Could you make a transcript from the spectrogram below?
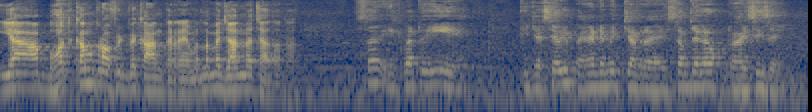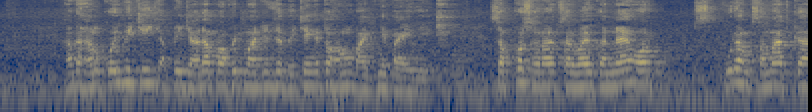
या आप बहुत कम प्रॉफिट पे काम कर रहे हैं? मतलब मैं जानना चाहता था। सर, एक बात तो यही है कि जैसे अभी पैंडेमिक चल रहा है, सब जगह क्राइसिस है। अगर हम कोई भी चीज़ अपनी ज़्यादा प्रॉफिट मार्जिन से बेचेंगे तो हम बांट नहीं पाएँगे। सबको सर्वाइव करना है और पूरा समाज का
